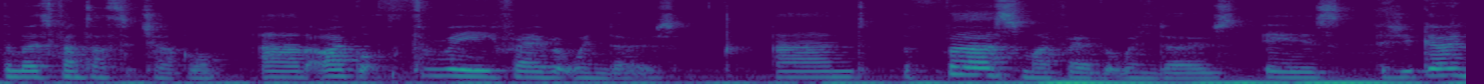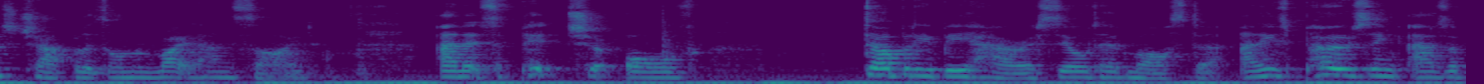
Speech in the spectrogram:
the most fantastic chapel, and I've got three favourite windows. And the first of my favourite windows is as you go into chapel, it's on the right hand side, and it's a picture of W.B. Harris, the old headmaster, and he's posing as a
